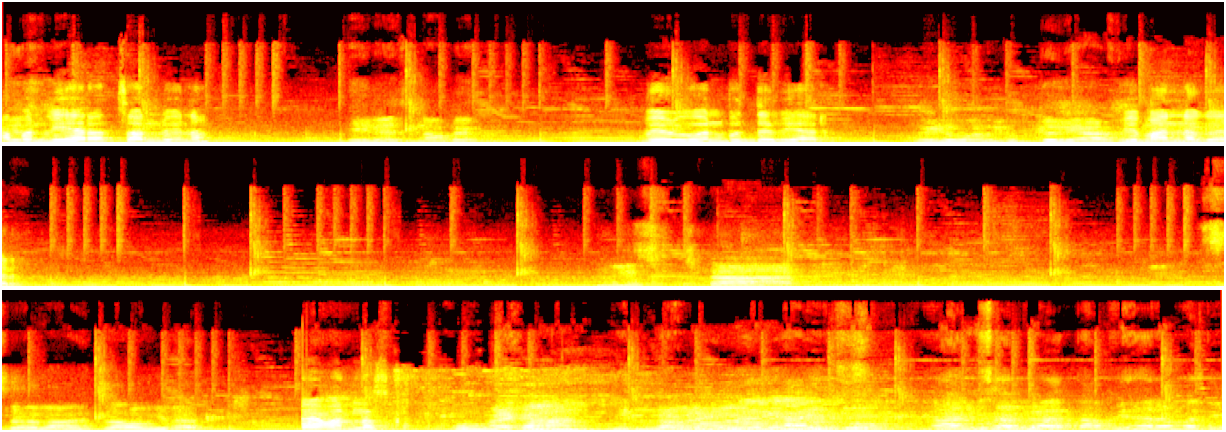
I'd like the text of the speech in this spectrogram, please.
आपण विहारात चाललोय ना? एरियाचं नाव काय? वेळुवन बुद्ध विहार. वेळवण बुद्ध विहार. विमाननगर. नमस्कार. चला जाऊ विहार काय म्हणलास का ऐका ना. बिल्ला वाला. आम्ही चाललो आता विहारामध्ये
